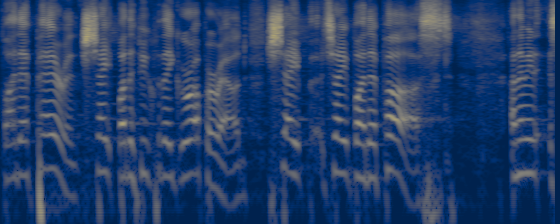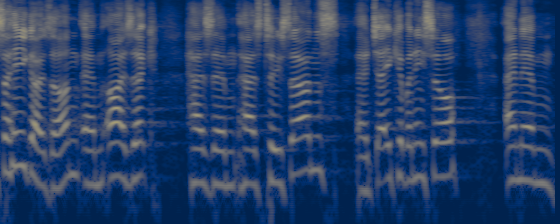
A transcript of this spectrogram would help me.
by their parents, shaped by the people they grew up around, shaped, shaped by their past. And I mean, so he goes on. Um, Isaac has, um, has two sons, uh, Jacob and Esau. And um,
